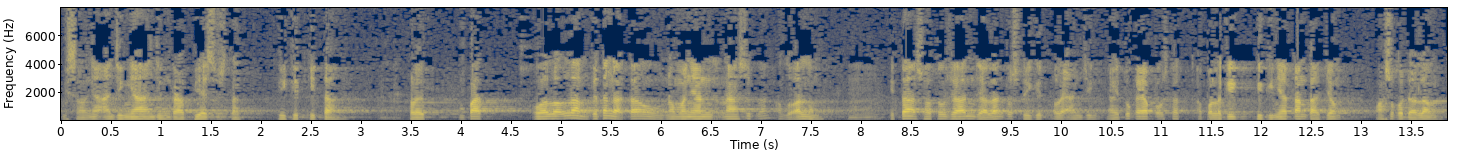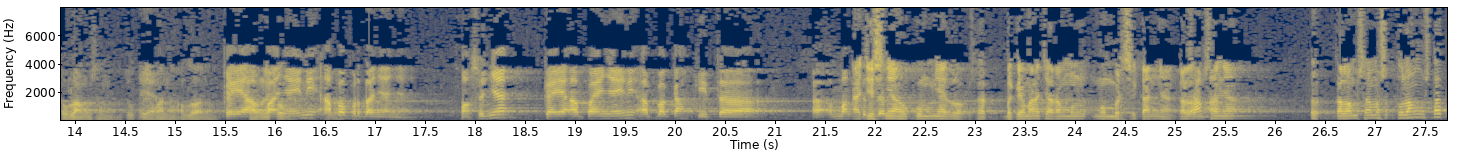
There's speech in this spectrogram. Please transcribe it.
misalnya anjingnya anjing rabies Ustaz, gigit kita? Kalau empat, walau alam kita nggak tahu namanya nasib kan, Allah alam. Hmm. Kita suatu jalan jalan terus digigit oleh anjing. Nah itu kayak apa Ustaz? Apalagi giginya tan tajam. masuk ke dalam tulang misalnya itu kayak Ya. mana Allah alam. Kayak apanya ini apa pertanyaannya? Maksudnya kayak apanya ini apakah kita uh, Najisnya hukumnya loh Ustaz. Bagaimana cara mem- membersihkannya? Kalau Sama. misalnya eh, kalau misalnya masuk tulang Ustaz,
